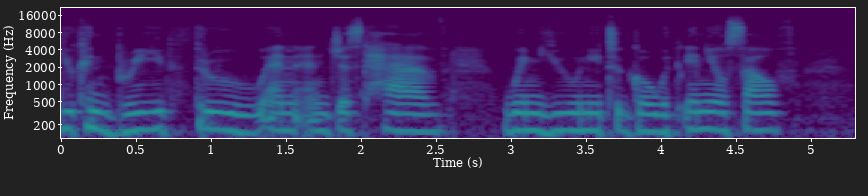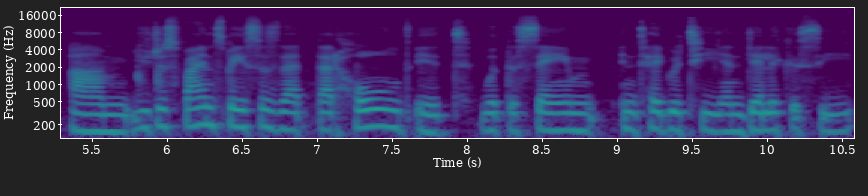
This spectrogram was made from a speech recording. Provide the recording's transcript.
you can breathe through and, and just have when you need to go within yourself. Um, you just find spaces that, that hold it with the same integrity and delicacy.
